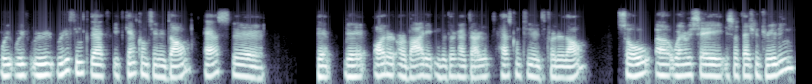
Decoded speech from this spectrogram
we, we, we really think that it can continue down as the the the other ore body in the dark target has continued further down. So uh, when we say strategic drilling,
